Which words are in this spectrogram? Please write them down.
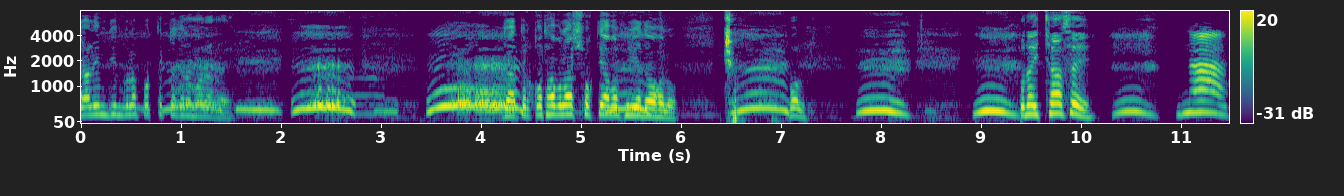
জালিম দিনগুলো প্রত্যেকটা যেন মারা যায়। যা তোর কথা বলার শক্তি আবার ফিরিয়ে দেওয়া হলো। বল। কোনো ইচ্ছা আছে? না।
